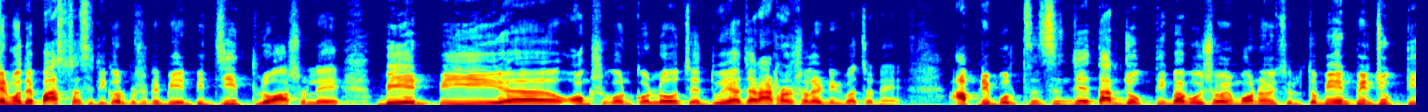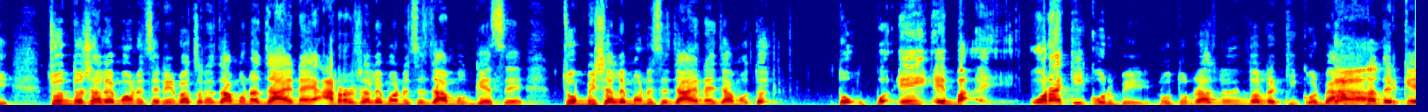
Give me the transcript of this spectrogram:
এর মধ্যে পাঁচটা সিটি কর্পোরেশনে বিএনপি জিতলো আসলে। বিএনপি অংশগ্রহণ করল হচ্ছে দুই হাজার আঠারো সালের নির্বাচনে। আপনি বলতেছেন যে তার যৌক্তিকভাবে ওই সময় মনে হয়েছিল। তো বিএনপির যুক্তি, চোদ্দ সালে মনে হচ্ছে নির্বাচনে যাব না, যায় নাই। আঠারো সালে মনে হচ্ছে যাব, গেছে। চব্বিশ সালে মনে হচ্ছে যায় নাই, যাব। তো তো এই ওরা কি করবে? নতুন রাজনৈতিক দলরা কি করবে? আপনাদেরকে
